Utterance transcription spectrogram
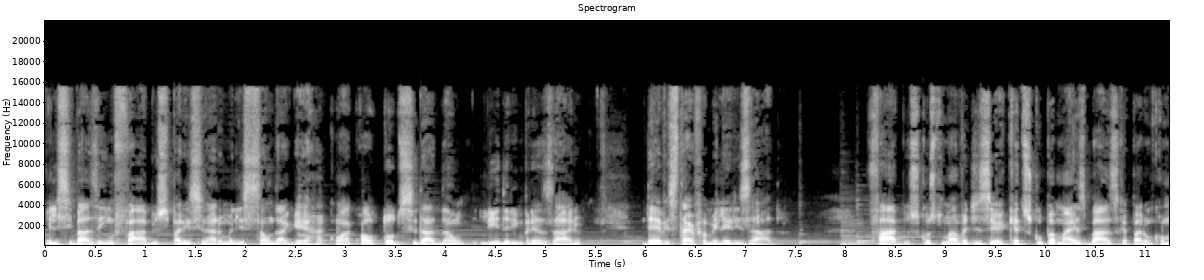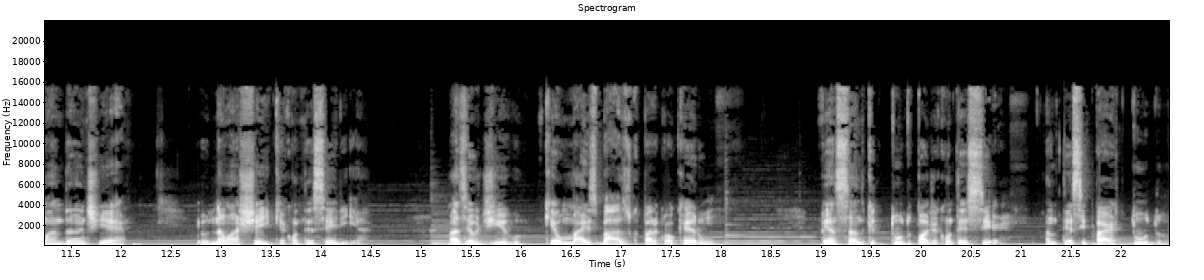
ele se baseia em Fábios para ensinar uma lição da guerra com a qual todo cidadão, líder e empresário deve estar familiarizado. Fábios costumava dizer que a desculpa mais básica para um comandante é: Eu não achei que aconteceria. Mas eu digo que é o mais básico para qualquer um. Pensando que tudo pode acontecer, antecipar tudo,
